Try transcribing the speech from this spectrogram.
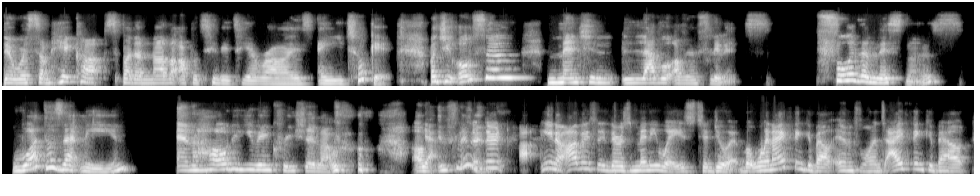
there were some hiccups, but another opportunity arose and you took it. But you also mentioned level of influence. For the listeners, what does that mean? And how do you increase your level of yeah. influence? So there, uh, you know, obviously there's many ways to do it. But when I think about influence, I think about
